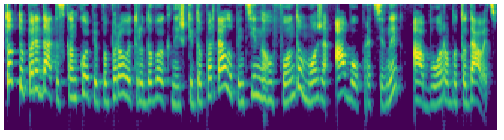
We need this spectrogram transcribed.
Тобто передати скан-копію паперової трудової книжки до порталу пенсійного фонду може або працівник, або роботодавець.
